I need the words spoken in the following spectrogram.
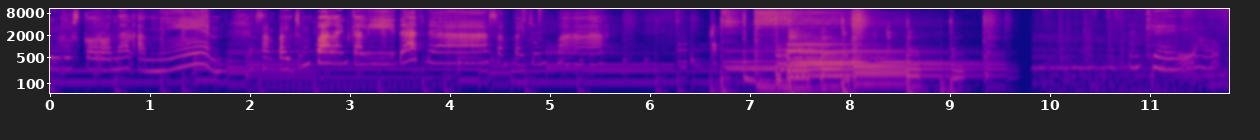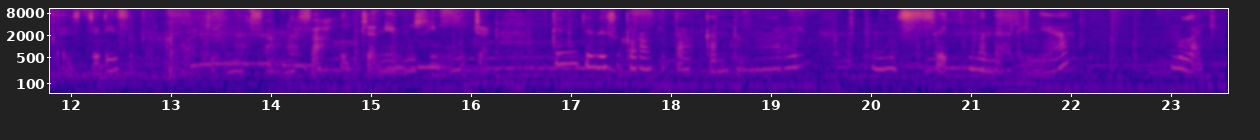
virus corona. Amin. Sampai jumpa lain kali. Dadah. Sampai jumpa. Ya guys, jadi sekarang lagi masa-masa hujan ya musim hujan. Oke, jadi sekarang kita akan dengerin musik Mandarin ya. Mulai.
